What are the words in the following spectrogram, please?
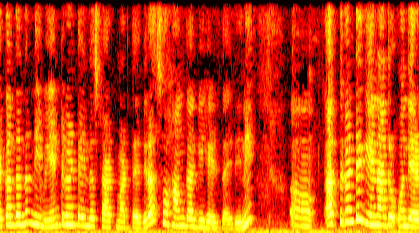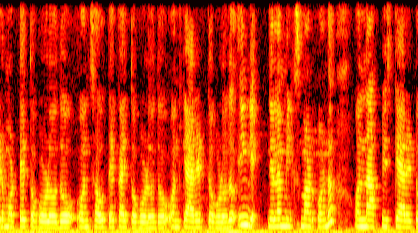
ಯಾಕಂತಂದ್ರೆ ನೀವು ಎಂಟು ಗಂಟೆಯಿಂದ ಸ್ಟಾರ್ಟ್ ಮಾಡ್ತಾ ಇದ್ದೀರಾ. ಸೊ ಹಾಗಾಗಿ ಹೇಳ್ತಾ ಇದ್ದೀನಿ. ಹತ್ತು ಗಂಟೆಗೆ ಏನಾದರೂ ಒಂದು ಎರಡು ಮೊಟ್ಟೆ ತಗೊಳ್ಳೋದು ಒಂದು ಸೌತೆಕಾಯಿ ತಗೊಳ್ಳೋದು ಒಂದು ಕ್ಯಾರೆಟ್ ತೊಗೊಳ್ಳೋದು ಹಿಂಗೆ. ಎಲ್ಲ ಮಿಕ್ಸ್ ಮಾಡಿಕೊಂಡು ಒಂದು ನಾಲ್ಕು ಪೀಸ್ ಕ್ಯಾರೆಟು,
